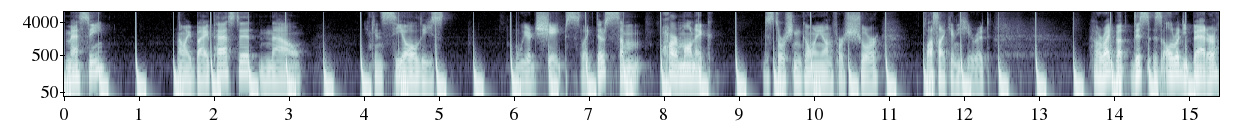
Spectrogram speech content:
messy. Now I bypassed it. Now you can see all these weird shapes. Like there's some harmonic distortion going on for sure. Plus I can hear it. All right, but this is already better.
